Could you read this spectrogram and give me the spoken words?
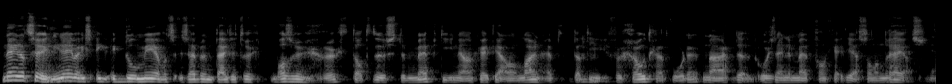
Nee, dat zeg ik niet. Nee, maar ik, ik, ik bedoel meer, want ze hebben een tijdje terug, was er een gerucht dat dus de map die je nou in GTA Online hebt, dat Mhm. die vergroot gaat worden naar de originele map van GTA San Andreas. Ja,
